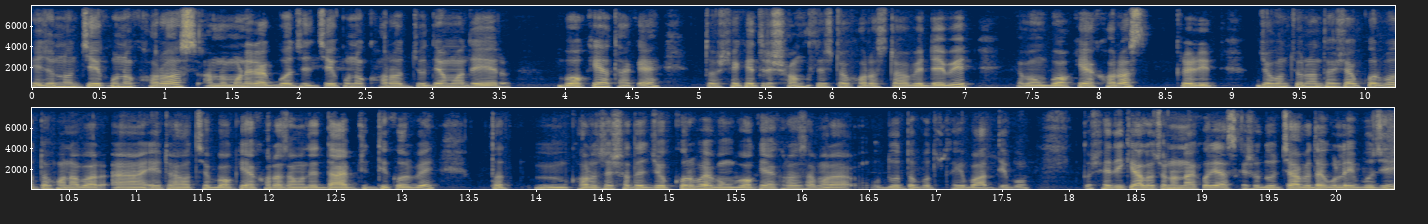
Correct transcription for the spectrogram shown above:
এই জন্য যে কোনো খরচ আমরা মনে রাখব যে যে কোনো খরচ যদি আমাদের বকেয়া থাকে তো সেক্ষেত্রে সংশ্লিষ্ট খরচটা হবে ডেবিট এবং বকেয়া খরচ ক্রেডিট। যখন চূড়ান্ত হিসাব করব তখন আবার এটা হচ্ছে বকেয়া খরচ আমাদের দায় বৃদ্ধি করবে। খরচের সাথে যোগ করব এবং বকেয়া খরচ আমরা উদ্যোগপত্র থেকে বাদ দিব। তো সেদিকে আলোচনা না করি আজকে শুধু জাবেদাগুলোই বুঝি।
